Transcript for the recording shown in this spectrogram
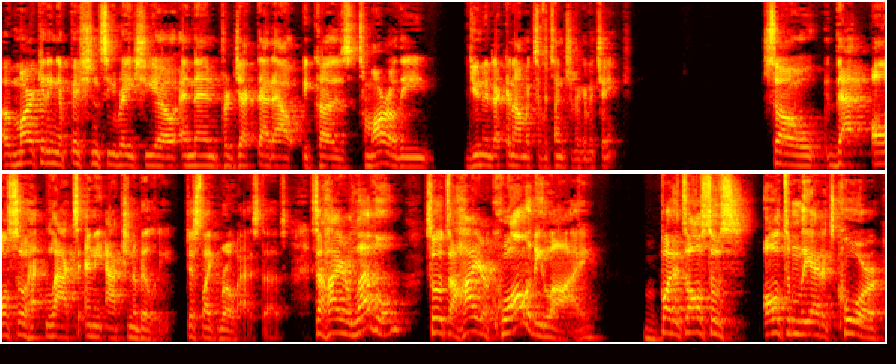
a marketing efficiency ratio and then project that out because tomorrow the unit economics of attention are going to change. So that also ha- lacks any actionability, just like ROAS does. It's a higher level, so it's a higher quality lie, but it's also ultimately at its core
